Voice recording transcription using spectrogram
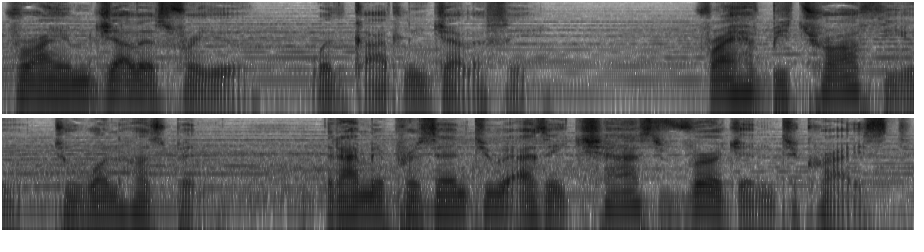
For I am jealous for you with godly jealousy. For I have betrothed you to one husband, that I may present you as a chaste virgin to Christ.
